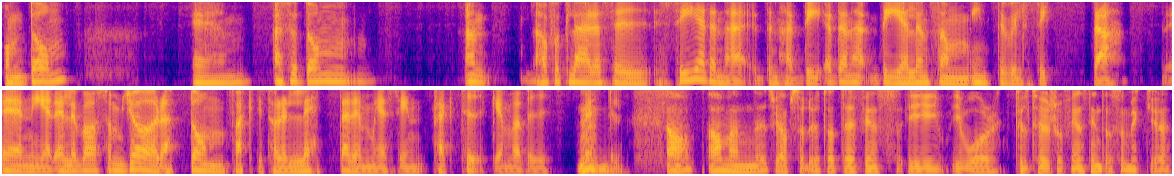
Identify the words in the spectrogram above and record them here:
om de... Eh, alltså de an, har fått lära sig se den här, den, här de, den här delen som inte vill sitta eh, ner, eller vad som gör att de faktiskt har det lättare med sin praktik än vad vi Mm. västerlänningar Ja, ja, men det tror jag absolut att det finns i, i vår kultur så finns det inte så mycket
